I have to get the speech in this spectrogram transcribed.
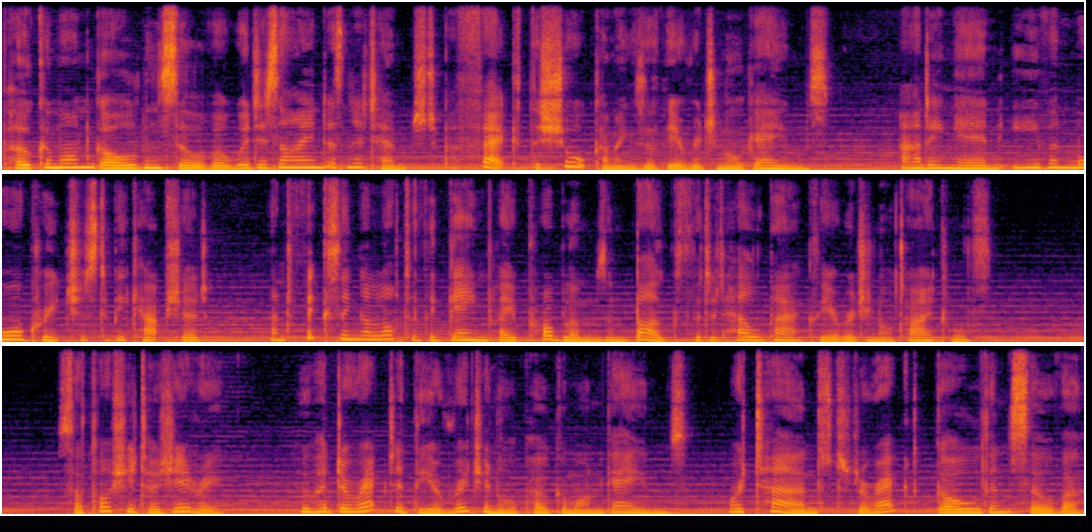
Pokemon Gold and Silver were designed as an attempt to perfect the shortcomings of the original games, adding in even more creatures to be captured and fixing a lot of the gameplay problems and bugs that had held back the original titles. Satoshi Tajiri, who had directed the original Pokemon games, returned to direct Gold and Silver,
